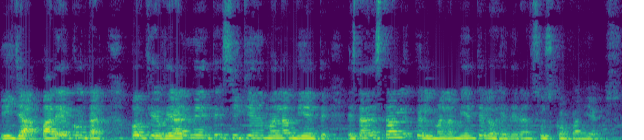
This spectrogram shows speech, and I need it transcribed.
y ya, pare de contar, porque realmente sí tienen mal ambiente. Están estables, pero el mal ambiente lo generan sus compañeros.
